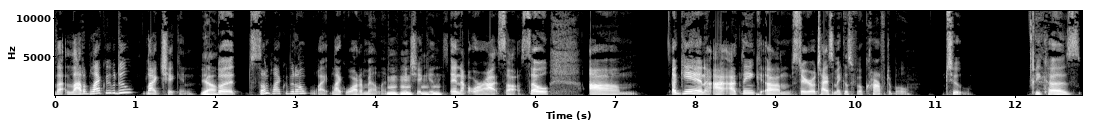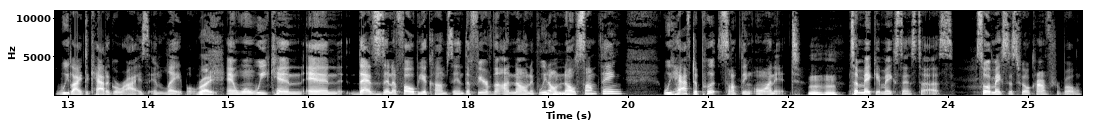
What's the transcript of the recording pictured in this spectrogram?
a lot of black people do like chicken. Yeah. But some black people don't like like watermelon Mhm, and chickens and or hot sauce. So, um, again, I, I think um stereotypes make us feel comfortable too, because we like to categorize and label. Right. And when we can, and that xenophobia comes in, the fear of the unknown. If we Mm-hmm. don't know something, we have to put something on it hmm to make it make sense to us. So it makes us feel comfortable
